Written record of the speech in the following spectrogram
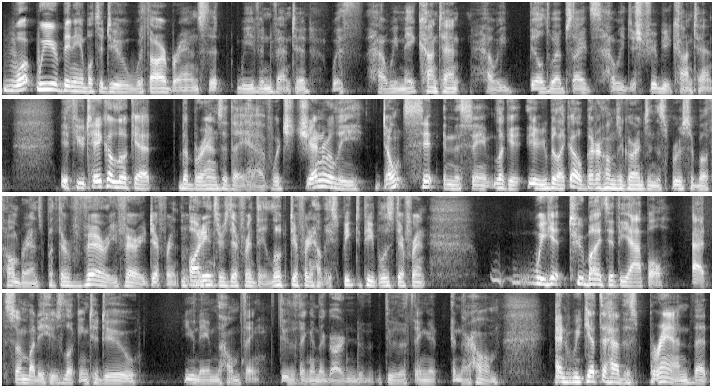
what we have been able to do with our brands that we've invented with how we make content, how we build websites, how we distribute content. If you take a look at the brands that they have, which generally don't sit in the same look at you'd be like, oh, Better Homes and Gardens and the Spruce are both home brands, but they're very, very different. Mm-hmm. Audience is different, they look different, how they speak to people is different. We get two bites at the apple at somebody who's looking to do you name the home thing, do the thing in their garden, do, do the thing in their home. And we get to have this brand that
